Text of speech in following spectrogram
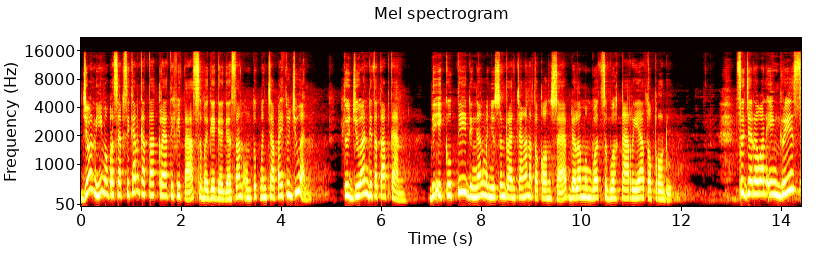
Johnny mempersepsikan kata kreativitas sebagai gagasan untuk mencapai tujuan. Tujuan ditetapkan, diikuti dengan menyusun rancangan atau konsep dalam membuat sebuah karya atau produk. Sejarawan Inggris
